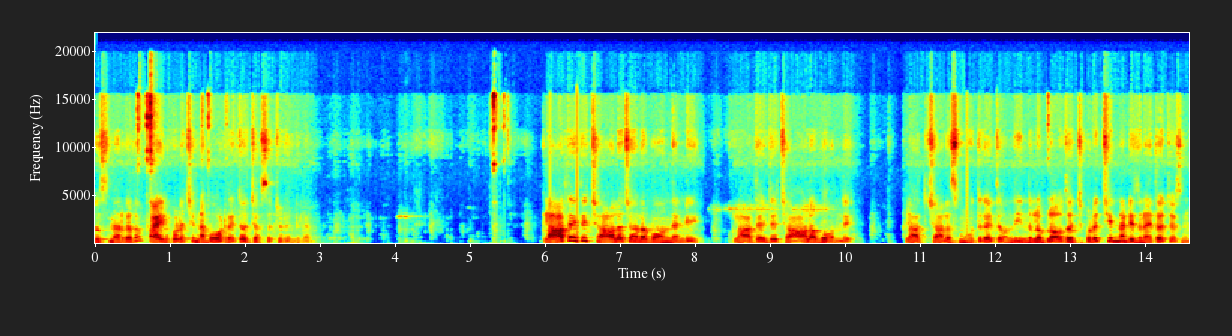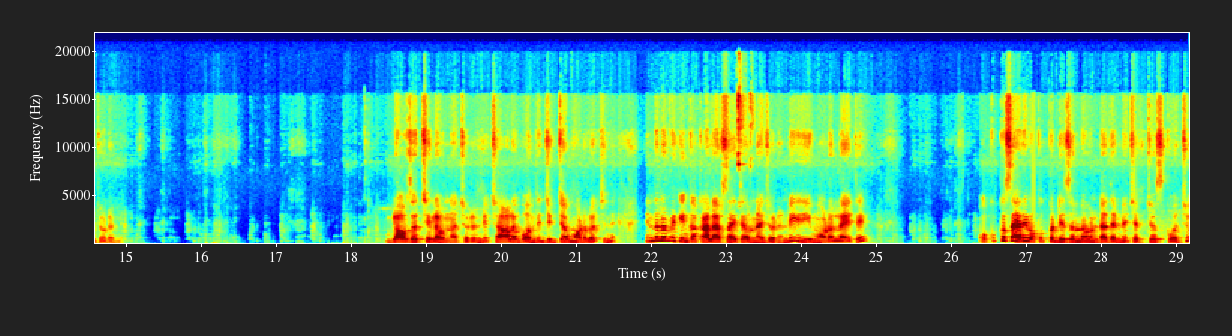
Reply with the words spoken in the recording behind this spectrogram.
చూస్తున్నారు కదా పైన కూడా చిన్న బోర్డర్ అయితే వచ్చేస్తుంది చూడండి ఇలా. క్లాత్ అయితే చాలా చాలా బాగుందండి. క్లాత్ అయితే చాలా బాగుంది. క్లాత్ చాలా స్మూత్గా అయితే ఉంది. ఇందులో బ్లౌజ్ వచ్చి కూడా చిన్న డిజైన్ అయితే వచ్చేసింది చూడండి. బ్లౌజ్ వచ్చి ఇలా ఉన్నా చూడండి. చాలా బాగుంది. జిగ్జా మోడల్ వచ్చింది. ఇందులో మీకు ఇంకా కలర్స్ అయితే ఉన్నాయి చూడండి ఈ మోడల్లో అయితే. ఒక్కొక్కసారి ఒక్కొక్క డిజైన్లో ఉంటుందండి. చెక్ చేసుకోవచ్చు.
